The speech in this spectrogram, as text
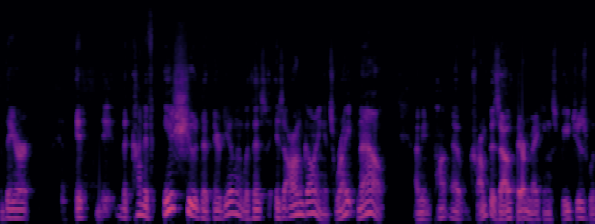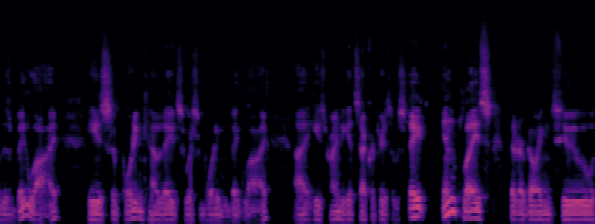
they are. It, the, the kind of issue that they're dealing with is, is ongoing. It's right now. I mean, uh, Trump is out there making speeches with his big lie. He's supporting candidates who are supporting the big lie. Uh, he's trying to get secretaries of state in place that are going to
